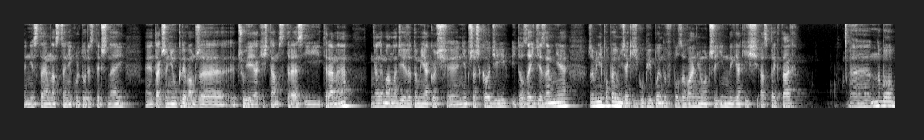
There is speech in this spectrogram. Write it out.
Nie stałem na scenie kulturystycznej, e, także nie ukrywam, że czuję jakiś tam stres i tremę, ale mam nadzieję, że to mi jakoś e, nie przeszkodzi i to zejdzie ze mnie, żeby nie popełnić jakichś głupich błędów w pozowaniu czy innych jakichś aspektach. E, No bo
